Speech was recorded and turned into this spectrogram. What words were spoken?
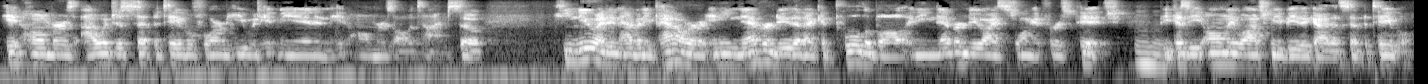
Hit homers. I would just set the table for him. He would hit me in and hit homers all the time. So he knew I didn't have any power, and he never knew that I could pull the ball, and he never knew I swung at first pitch Mhm. because he only watched me be the guy that set the table.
